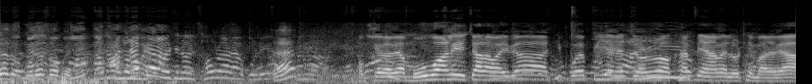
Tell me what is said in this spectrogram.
လည်းတော့ကိုလည်းဆော့မယ်လေနောက်ပြတော့ကျွန်တော်ထုံးလာတာကိုလေးဟမ်ဟုတ်ကဲ့ပါဗျမိုးဘွားလေးကြာလာပါပြီဗျာဒီပွဲပြီးရတဲ့ကျွန်တော်တို့ကခန်းပြန်ရမယ်လို့ထင်ပါတယ်ဗျာ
